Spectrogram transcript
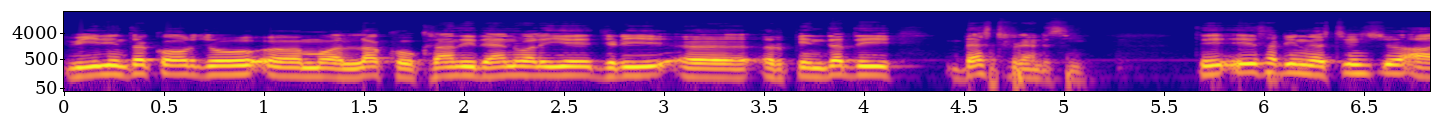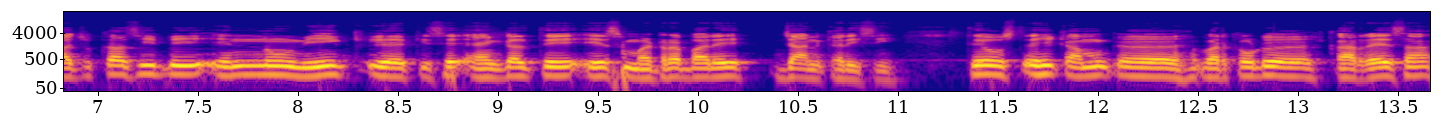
ਵੀਰਿੰਦਰ ਕੌਰ ਜੋ ਮੁਹੱਲਾ ਖੋਖਰਾਂ ਦੀ ਰਹਿਣ ਵਾਲੀ ਹੈ ਜਿਹੜੀ ਰੁਪਿੰਦਰ ਦੀ ਬੈਸਟ ਫਰੈਂਡ ਸੀ। ਤੇ ਇਹ ਸਾਡੀ ਇਨਵੈਸਟੀਗੇਸ਼ਨ 'ਚ ਆ ਚੁੱਕਾ ਸੀ ਵੀ ਇਹਨੂੰ ਵੀ ਕ- ਕਿਸੇ ਐਂਗਲ ਤੇ ਇਸ ਮਰਡਰ ਬਾਰੇ ਜਾਣਕਾਰੀ ਸੀ। ਤੇ ਉਸ ਤੇ ਹੀ ਕੰਮ ਵਰਕਆਊਟ ਕਰ ਰਹੇ ਸਾਂ।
